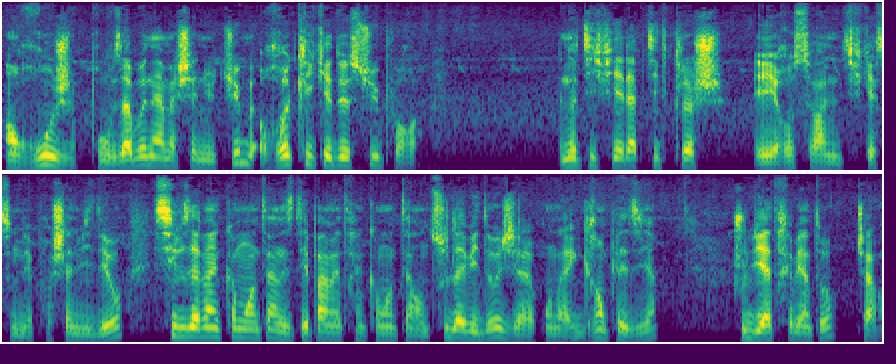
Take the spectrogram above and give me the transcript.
en rouge pour vous abonner à ma chaîne YouTube, recliquez dessus pour notifier la petite cloche et recevoir une notification de mes prochaines vidéos. Si vous avez un commentaire, n'hésitez pas à mettre un commentaire en dessous de la vidéo, j'y répondrai avec grand plaisir. Je vous dis à très bientôt, ciao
